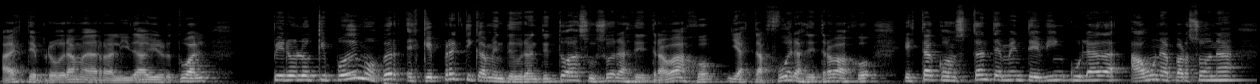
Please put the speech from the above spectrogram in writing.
a este programa de realidad virtual, pero lo que podemos ver es que prácticamente durante todas sus horas de trabajo y hasta fuera de trabajo está constantemente vinculada a una persona,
